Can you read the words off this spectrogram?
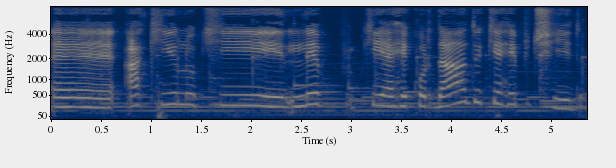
é, aquilo que, que é recordado e que é repetido.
